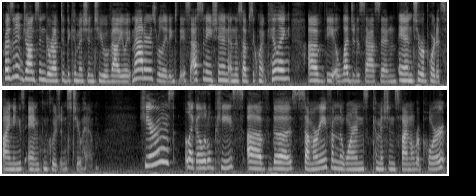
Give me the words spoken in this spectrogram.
President Johnson directed the commission to evaluate matters relating to the assassination and the subsequent killing of the alleged assassin and to report its findings and conclusions to him. Here is like a little piece of the summary from the Warren's Commission's final report.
